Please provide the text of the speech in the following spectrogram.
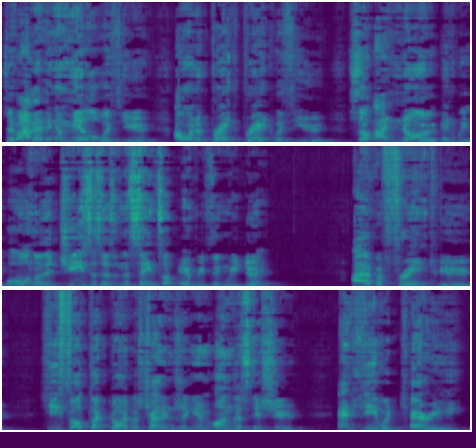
So if I'm having a meal with you, I want to break bread with you so I know and we all know that Jesus is in the center of everything we're doing. I have a friend who he felt that God was challenging him on this issue and he would carry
